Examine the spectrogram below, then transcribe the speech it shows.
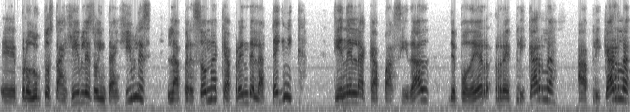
eh, productos tangibles o intangibles, la persona que aprende la técnica tiene la capacidad de poder replicarla, aplicarla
